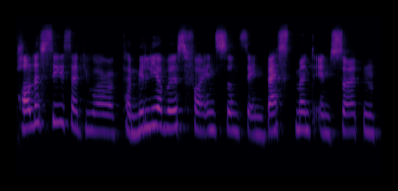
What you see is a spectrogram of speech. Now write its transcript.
policies that you are familiar with. For instance, the investment in certain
